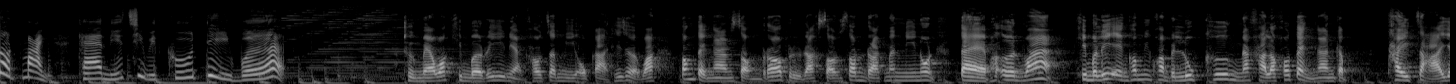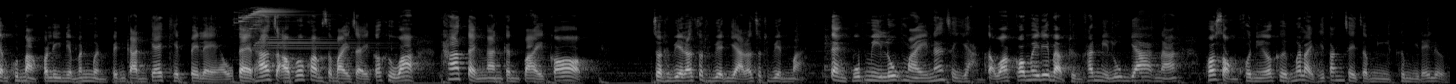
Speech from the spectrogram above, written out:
จดใหม่ แค่นี้ชีวิตคู่ดีเวอร์ ถึงแม้ว่าคิมเบอรี่เนี่ยเขาจะมีโอกาสที่จะแบบว่าต้องแต่งงาน2รอบหรือรักซ้อนซ่อนรักนั่นนี่นู่นแต่เผอิญว่าคิมเบอรี่เองเขามีความเป็นลูกครึ่งนะคะ แล้วเขาแต่งงานกับไทยจ๋าอย่างคุณหมากปรินเนี่ยมันเหมือนเป็นการแก้เคล็ดไปแล้ว แต่ถ้าจะเอาเพื่อความสบายใจก็คือว่าถ้าแต่งงานกันไปก็จดทะเบียนแล้วจดทะเบียนหย่าแล้วจดทะเบียนใหม่ แต่งปุ๊บมีลูกไหมน่าจะยังแต่ว่าก็ไม่ได้แบบถึงขั้นมีลูกยากนะ เพราะสองคนนี้ก็คือเมื่อไหร่ที่ตั้งใจจะมีคือมีได้เลย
